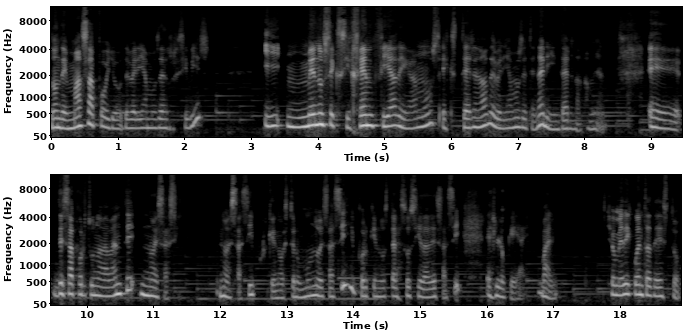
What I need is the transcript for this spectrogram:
donde más apoyo deberíamos de recibir y menos exigencia, digamos, externa deberíamos de tener y interna también. Eh, desafortunadamente no es así. No es así porque nuestro mundo es así y porque nuestra sociedad es así. Es lo que hay. Vale. Yo me di cuenta de esto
